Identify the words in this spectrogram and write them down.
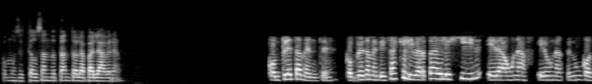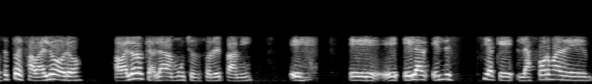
Como se está usando tanto la palabra. Completamente, completamente. Y sabes que libertad de elegir era una era una, en un concepto de Favaloro, Favaloro que hablaba mucho sobre el PAMI. eh, eh, él, él decía que la forma de,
